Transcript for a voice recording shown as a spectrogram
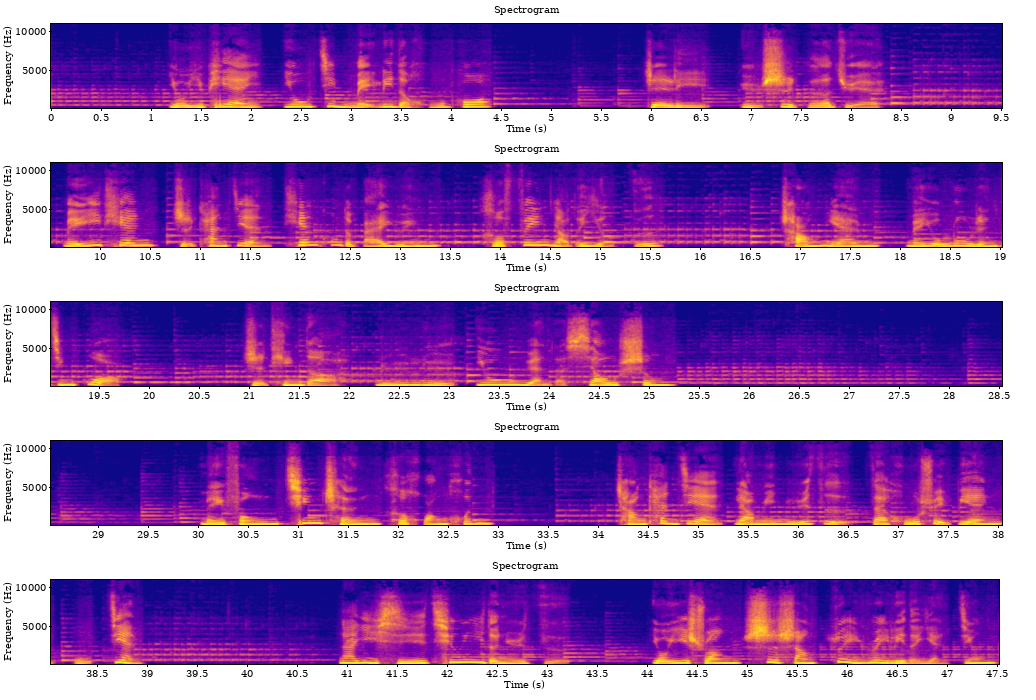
有一片幽静美丽的湖泊，这里与世隔绝，每一天只看见天空的白云和飞鸟的影子，常年没有路人经过，只听得缕缕悠远的箫声。每逢清晨和黄昏，常看见两名女子在湖水边舞剑。那一袭青衣的女子，有一双世上最锐利的眼睛，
